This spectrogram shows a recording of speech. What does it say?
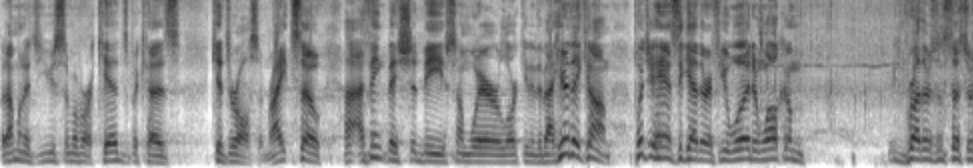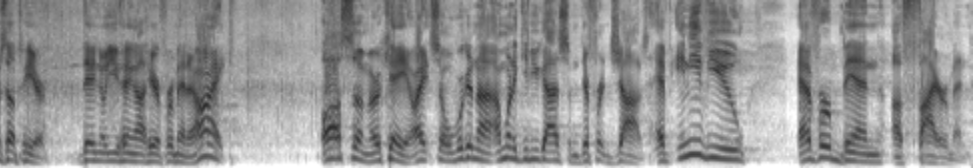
but I'm going to use some of our kids because kids are awesome, right? So uh, I think they should be somewhere lurking in the back. Here they come. Put your hands together if you would, and welcome these brothers and sisters up here. Daniel, you hang out here for a minute. All right. Awesome. Okay. All right. So we're gonna. I'm gonna give you guys some different jobs. Have any of you ever been a fireman?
